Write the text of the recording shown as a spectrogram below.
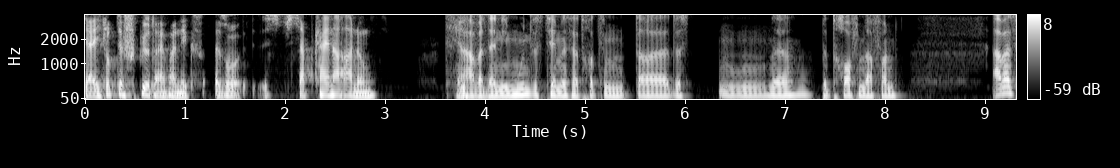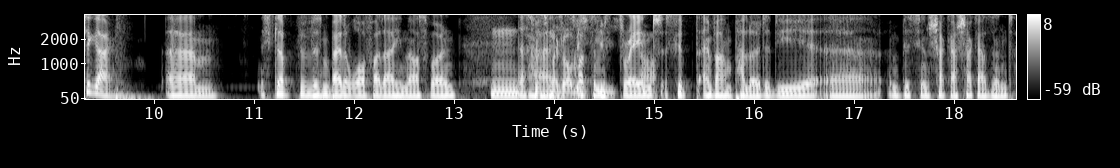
ja, ich glaube, der spürt einfach nichts. Also ich, ich habe keine Ahnung. Das ja, aber dein Immunsystem ist ja trotzdem da, das, mm, ne, betroffen davon. Aber ist egal. Ähm, ich glaube, wir wissen beide, worauf wir da hinaus wollen. Hm, das wissen wir, äh, glaube ich. trotzdem strange. Genau. Es gibt einfach ein paar Leute, die äh, ein bisschen Schaka-Schaka sind.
